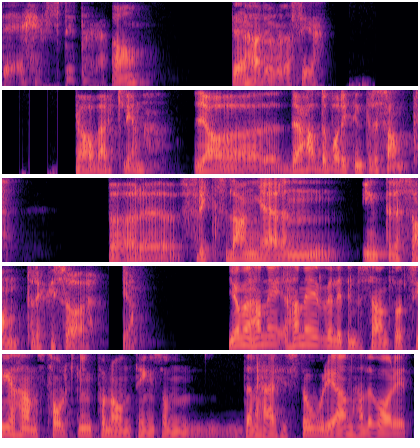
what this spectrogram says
Det är häftigt. Här. Ja. Det hade jag velat se. Ja, verkligen. Ja, det hade varit intressant. För eh, Fritz Lang är en intressant regissör. Ja. Ja, men han är, han är väldigt intressant och att se hans tolkning på någonting som den här historien hade varit.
